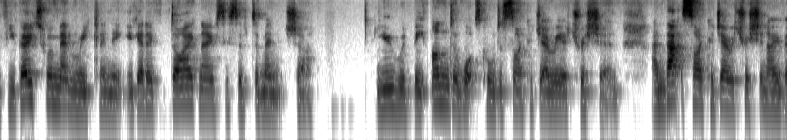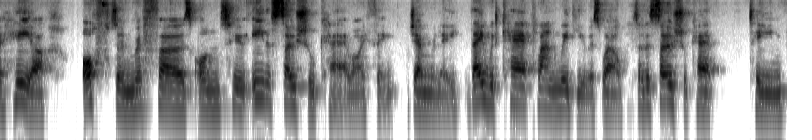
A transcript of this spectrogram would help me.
if you go to a memory clinic, you get a diagnosis of dementia, you would be under what's called a psychogeriatrician. And that psychogeriatrician over here often refers on to either social care, I think, generally. They would care plan with you as well. So the social care team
